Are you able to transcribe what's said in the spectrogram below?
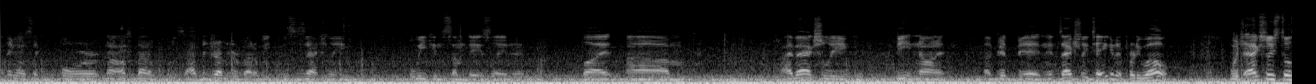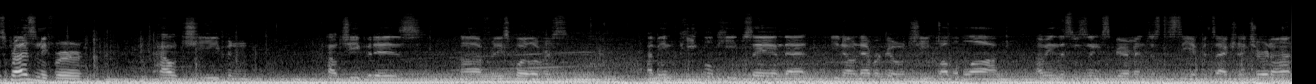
I think it was like four. No, it's about a. it was- I've been driving for about a week. This is actually a week and some days later. But um, I've actually beaten on it a good bit, and it's actually taken it pretty well, which actually still surprises me for how cheap and how cheap it is uh, for these coilovers. I mean, people keep saying that, you know, never go cheap, blah, blah, blah. I mean, this was an experiment just to see if it's actually true or not.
